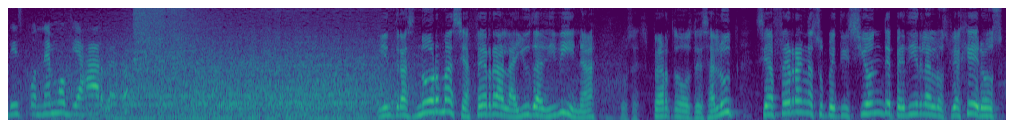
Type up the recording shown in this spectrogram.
disponemos viajar, ¿verdad? Mientras Norma se aferra a la ayuda divina, los expertos de salud se aferran a su petición de pedirle a los viajeros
